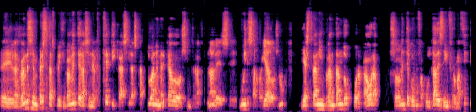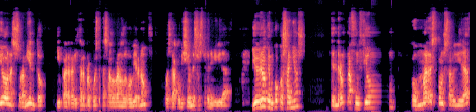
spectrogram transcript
Eh, las grandes empresas, principalmente las energéticas y las que actúan en mercados internacionales eh, muy desarrollados, ya están implantando por ahora, solamente con facultades de información, asesoramiento y para realizar propuestas al órgano del gobierno, pues la Comisión de Sostenibilidad. Yo creo que en pocos años tendrá una función con más responsabilidad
